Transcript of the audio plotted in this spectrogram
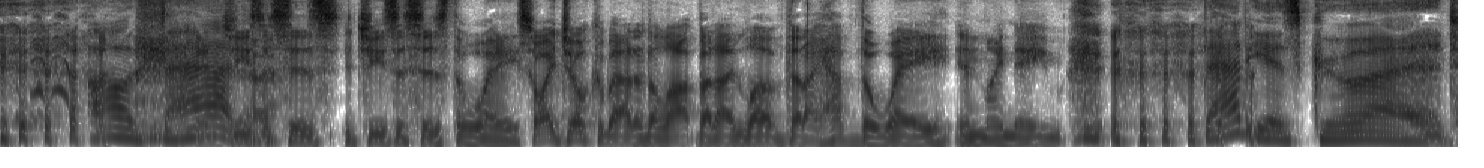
Oh, that. and Jesus is Jesus is the way. So I joke about it a lot, but I love that I have the way in my name. that is good.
